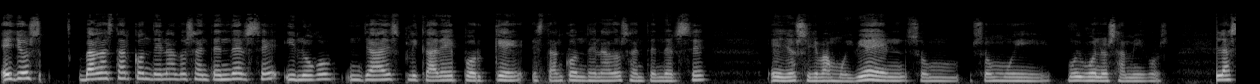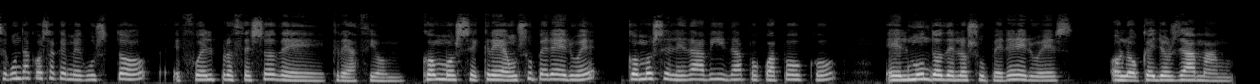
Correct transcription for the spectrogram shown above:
ellos van a estar condenados a entenderse y luego ya explicaré por qué están condenados a entenderse. Ellos se llevan muy bien, son, son muy, muy buenos amigos. La segunda cosa que me gustó fue el proceso de creación, cómo se crea un superhéroe, cómo se le da vida poco a poco, el mundo de los superhéroes o lo que ellos llaman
